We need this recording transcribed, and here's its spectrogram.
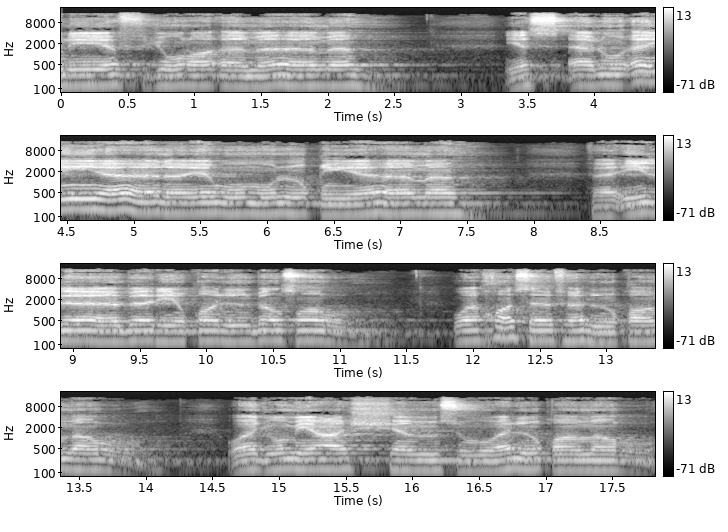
ليفجر أمامه. يسأل أيان يوم القيامة. فإذا برق البصر وخسف القمر وجمع الشمس والقمر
